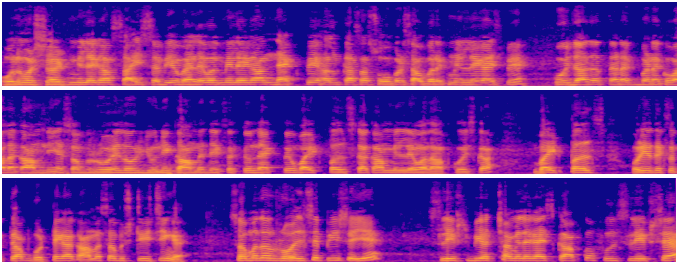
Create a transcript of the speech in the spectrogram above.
ऑल ओवर शर्ट मिलेगा साइज़ सभी अवेलेबल मिलेगा नेक पे हल्का सा सोबर सा वर्क मिलेगा इस पे। कोई ज़्यादा तड़क बड़क वाला काम नहीं है, सब रॉयल और यूनिक काम है, देख सकते हो। नेक पे व्हाइट पल्स का काम मिलने वाला आपको इसका। व्हाइट पल्स और ये देख सकते हो आप गोट्टे का काम है, सब स्टिचिंग है। सब मतलब रॉयल से पीस है ये। स्लीव्स भी अच्छा मिलेगा इसका, आपको फुल स्लीव्स है।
